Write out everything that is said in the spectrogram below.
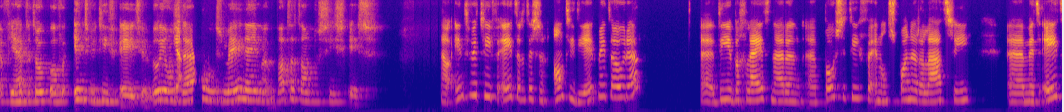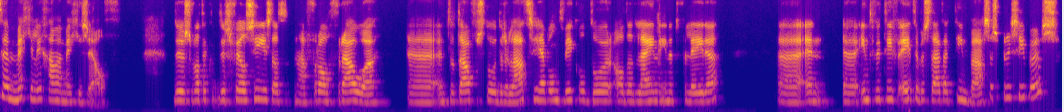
of je hebt het ook over intuïtief eten. Wil je ons Ja. daar eens meenemen wat het dan precies is? Nou, intuïtief eten, dat is een anti-dieetmethode. eh, die je begeleidt naar een eh, positieve en ontspannen relatie eh, met eten, met je lichaam en met jezelf. Dus wat ik dus veel zie is dat nou, vooral vrouwen een totaal verstoorde relatie hebben ontwikkeld door al dat lijnen in het verleden. En intuïtief eten bestaat uit tien basisprincipes.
